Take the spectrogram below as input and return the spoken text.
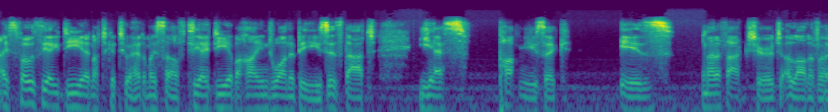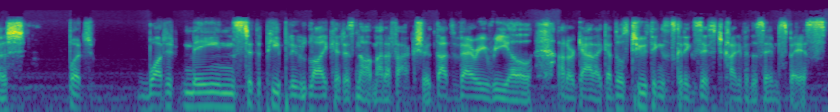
I suppose the idea, not to get too ahead of myself, the idea behind Wannabes is that yes, pop music is manufactured, a lot of it, but what it means to the people who like it is not manufactured. That's very real and organic, and those two things can exist kind of in the same space.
